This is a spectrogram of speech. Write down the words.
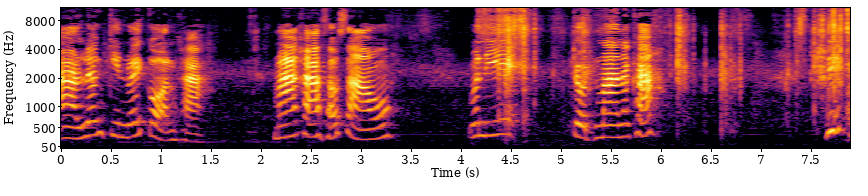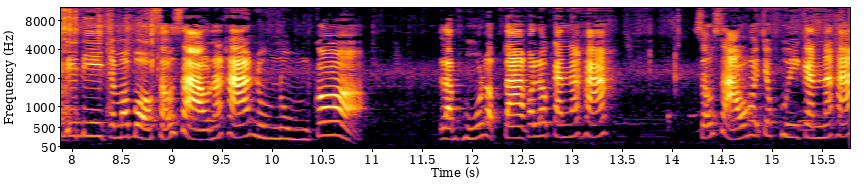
อ่าเรื่องกินไว้ก่อนค่ะ มาค่ะสาวๆ วันนี้จดมานะคะทริคดีๆ จะมาบอกสาวๆนะคะ หนุ่มๆก็หลับหูหลับตาก็แล้วกันนะคะ สาวๆเขาจะคุยกันนะคะ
